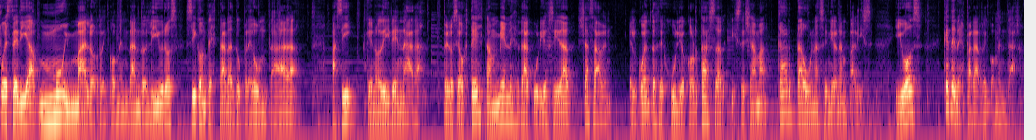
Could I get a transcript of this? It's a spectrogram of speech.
Pues sería muy malo recomendando libros si contestara tu pregunta, Ada. Así que no diré nada. Pero si a ustedes también les da curiosidad, ya saben, el cuento es de Julio Cortázar y se llama Carta a una señora en París. ¿Y vos qué tenés para recomendar?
